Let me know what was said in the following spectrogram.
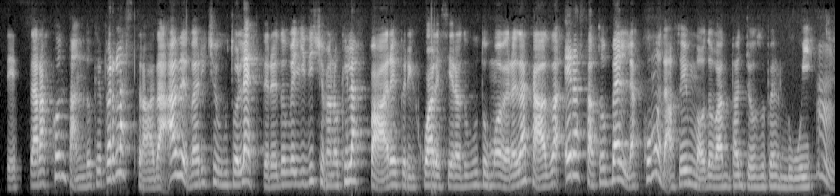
stessa raccontando che per la strada aveva ricevuto lettere dove gli dicevano che l'affare per il quale si era dovuto muovere da casa era stato ben accomodato in modo vantaggioso per lui, Mm,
